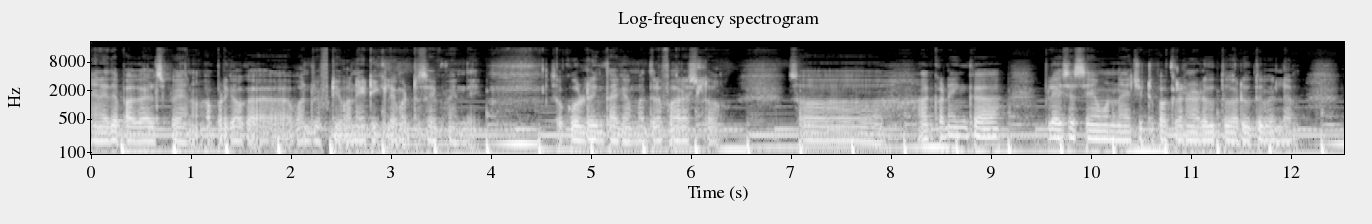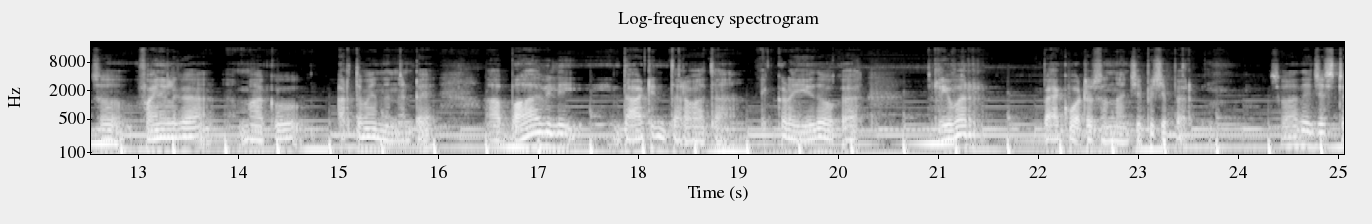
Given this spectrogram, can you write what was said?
నేనైతే బాగా అలసిపోయాను. అప్పటికి ఒక one fifty one eighty kilometres అయిపోయింది. సో కూల్ డ్రింక్ తాగాం మధ్యలో ఫారెస్ట్లో. సో అక్కడ ఇంకా ప్లేసెస్ ఏమున్నాయి చుట్టుపక్కల అడుగుతూ అడుగుతూ వెళ్ళాం. సో ఫైనల్గా మాకు అర్థమైంది ఏంటంటే ఆ బావిలి దాటిన తర్వాత ఇక్కడ ఏదో ఒక రివర్ బ్యాక్ వాటర్స్ ఉందని చెప్పి చెప్పారు. సో అది జస్ట్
